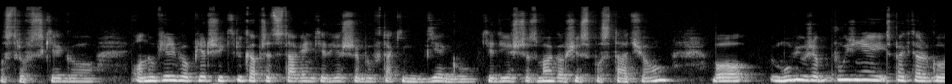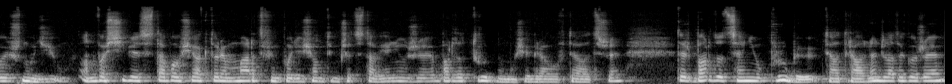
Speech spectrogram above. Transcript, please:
Ostrowskiego. On uwielbiał pierwsze kilka przedstawień, kiedy jeszcze był w takim biegu, kiedy jeszcze zmagał się z postacią, bo mówił, że później spektakl go już nudził. On właściwie stawał się aktorem martwym po dziesiątym przedstawieniu, że bardzo trudno mu się grało w teatrze. Też bardzo cenił próby teatralne, dlatego że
